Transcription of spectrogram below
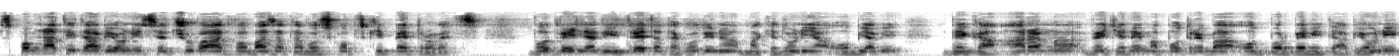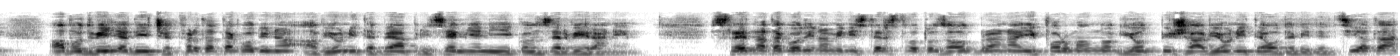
Спомнатите авиони се чуваат во базата во Скопски Петровец. Во 2003 година Македонија објави дека АРМ веќе нема потреба од борбените авиони, а во 2004 година авионите беа приземјени и конзервирани. Следната година Министерството за одбрана и формално ги отпиша авионите од евиденцијата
